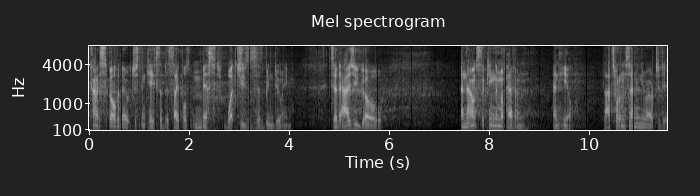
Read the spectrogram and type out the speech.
kind of spelled it out just in case the disciples missed what Jesus has been doing. He said, As you go, announce the kingdom of heaven and heal. That's what I'm sending you out to do.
